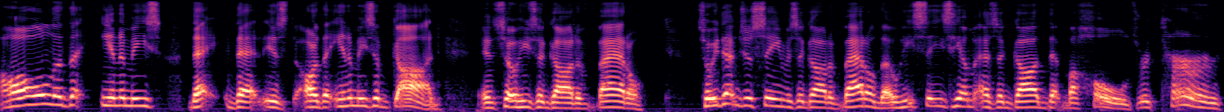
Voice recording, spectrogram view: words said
all of the enemies that that is are the enemies of God. And so he's a God of battle. So he doesn't just see him as a God of battle, though. He sees him as a God that beholds. Return,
